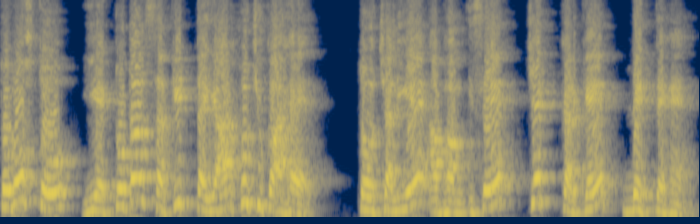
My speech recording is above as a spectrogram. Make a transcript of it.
तो दोस्तों, ये टोटल सर्किट तैयार हो चुका है। तो चलिए अब हम इसे चेक करके देखते हैं।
